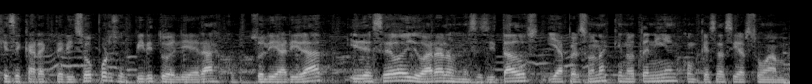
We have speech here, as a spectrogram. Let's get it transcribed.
que se caracterizó por su espíritu de liderazgo, solidaridad y deseo de ayudar a los necesitados y a personas que no tenían con qué saciar su hambre.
